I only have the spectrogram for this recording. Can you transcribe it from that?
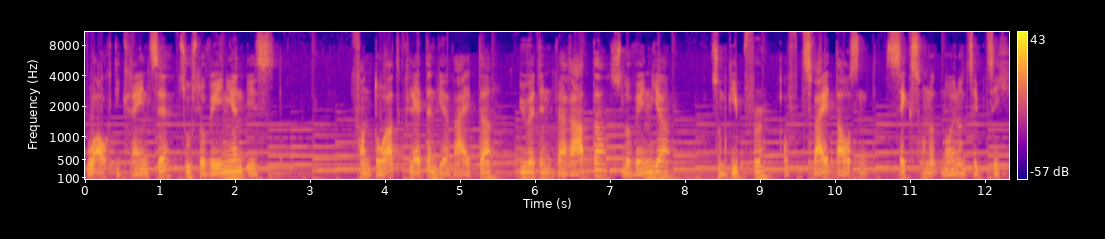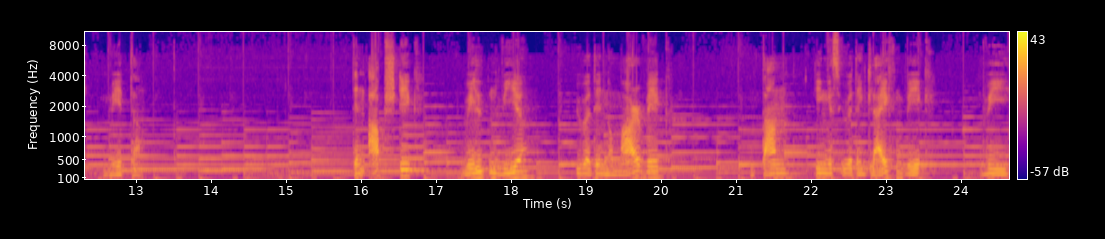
wo auch die Grenze zu Slowenien ist. Von dort klettern wir weiter über den Verata Slovenia zum Gipfel auf 2679 Meter. Den Abstieg wählten wir über den Normalweg und dann ging es über den gleichen Weg, wie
